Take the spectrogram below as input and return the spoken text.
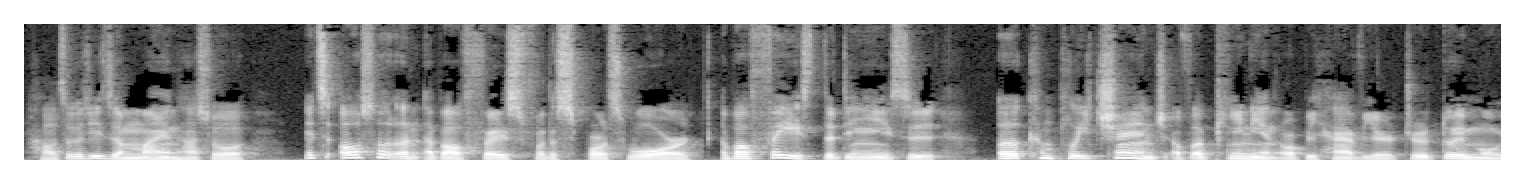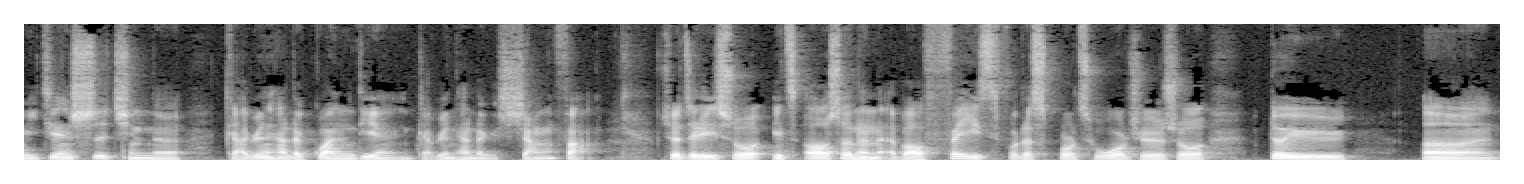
好，这个记者 Mine 他说，It's also an about face for the sports world. About face 的定义是 a complete change of opinion or behavior，就是对某一件事情呢改变他的观点，改变他的想法。所以这里说，It's also an about face for the sports world，就是说对于呃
